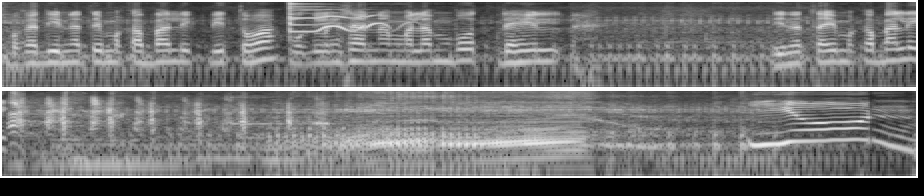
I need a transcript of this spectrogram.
baka di natin makabalik dito ha. Huwag lang sanang malambot dahil di na tayo makabalik. Yun!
